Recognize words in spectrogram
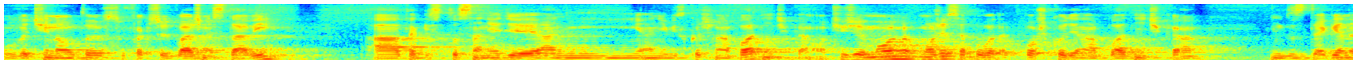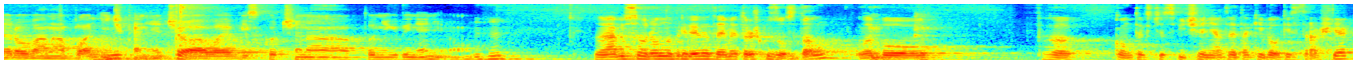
Väčšinou to sú fakt že vážne stavy a takisto sa nedieje ani, ani vyskočená platnička. No. Čiže môže, môže sa povedať poškodená platnička, zdegenerovaná platnička, mm-hmm. niečo, ale vyskočená to nikdy není. No. Mm-hmm. no ja by som rovno pri tejto téme trošku zostal, lebo v kontexte cvičenia to je taký veľký strašiak.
